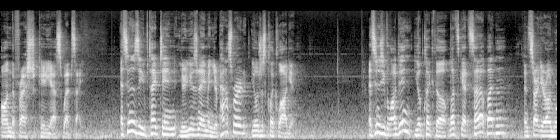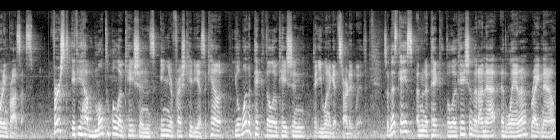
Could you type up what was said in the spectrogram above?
on the FreshKDS website. As soon as you've typed in your username and your password, you'll just click Login. As soon as you've logged in, you'll click the Let's Get Set Up button and start your onboarding process. First, if you have multiple locations in your FreshKDS account, you'll want to pick the location that you want to get started with. So in this case, I'm going to pick the location that I'm at, Atlanta, right now.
